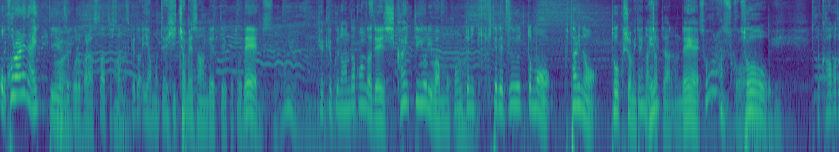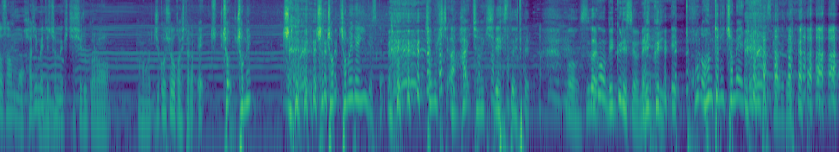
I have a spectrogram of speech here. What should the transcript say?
怒られないっていうところからスタートしたんですけど、い、やもうぜひチョメさんでっていうことで、ね。結局なんだかんだで司会っていうよりはもう本当に聞き手でずっともう2人のトークショーみたいになっちゃってたので。そうなんですか？そう。川端さんも初めてチョメ吉知るから、あの自己紹介したら「えちょちょチョメ？ちょちょちょちょめでいいんですか?」「チョメ吉あはいチョメ吉です」と言ってもうすごい。びっくりですよね。びっくり「えほん本当にチョメでいいんですか?」みたいな。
